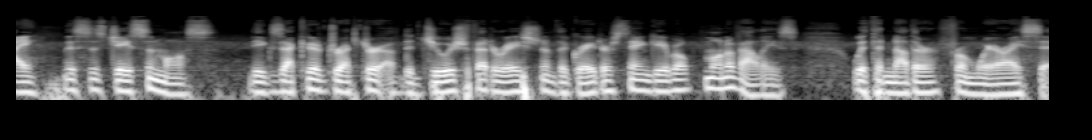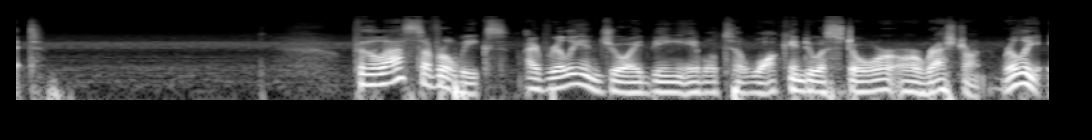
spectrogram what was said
Hi, this is Jason Moss, the Executive Director of the Jewish Federation of the Greater San Gabriel Pomona Valleys, with another From Where I Sit. For the last several weeks, I've really enjoyed being able to walk into a store or a restaurant, really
